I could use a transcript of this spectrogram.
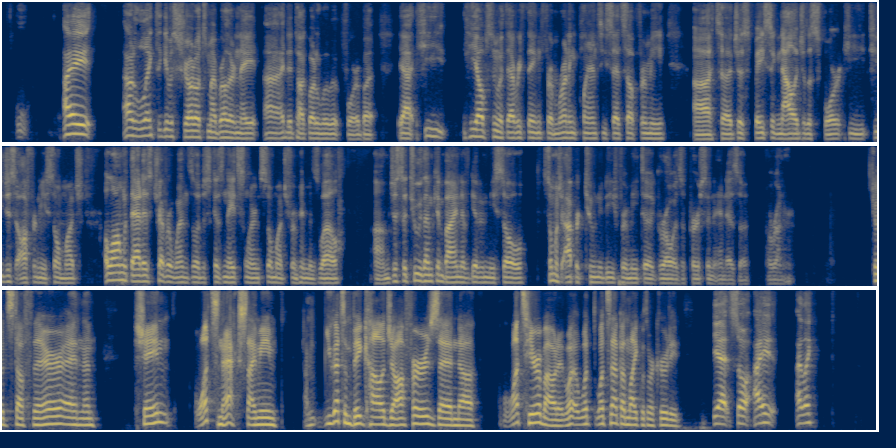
I I would like to give a shout out to my brother Nate. Uh, I did talk about it a little bit before, but yeah, he he helps me with everything from running plans he sets up for me uh, to just basic knowledge of the sport. He he just offered me so much along with that is Trevor Wenzel, just because Nate's learned so much from him as well. Um, just the two of them combined have given me so so much opportunity for me to grow as a person and as a, a runner. Good stuff there. And then Shane, what's next? I mean, I'm, you got some big college offers, and uh, let's hear about it. What, what what's that been like with recruiting? Yeah, so I I like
